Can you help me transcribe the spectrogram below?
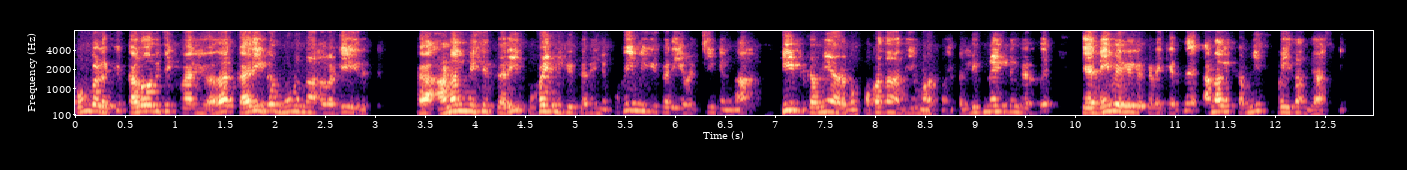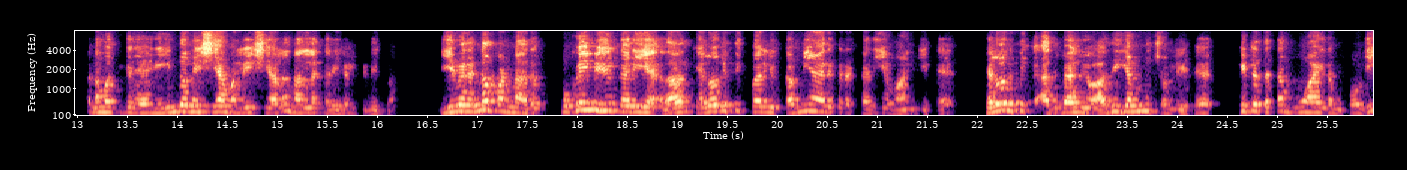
உங்களுக்கு கலோரிபிக் வேல்யூ அதாவது கறியில மூணு நாலு வகை இருக்கு. அஹ் அனல் மிகு கறி புகைமிகு கறின்னு புகைமிகு கறியை வச்சீங்கன்னா ஹீட் கம்மியா இருக்கும் புகை தான் அதிகமா இருக்கும். இப்ப லிக்னைட்டுங்கிறது நெய்வேலியில கிடைக்கிறது அனல் கம்மி புகை தான் ஜாஸ்தி. நமக்கு இந்தோனேஷியா மலேசியால நல்ல கறிகள் கிடைக்கும். இவர் என்ன பண்ணாரு? புகைமிகு கறியை அதாவது கெலோரிபிக் வேல்யூ கம்மியா இருக்கிற கறியை வாங்கிட்டு கெலோரிபிக் அது வேல்யூ அதிகம்னு சொல்லிட்டு கிட்டத்தட்ட மூவாயிரம் கோடி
